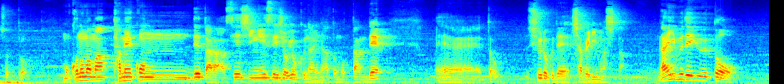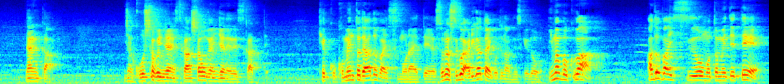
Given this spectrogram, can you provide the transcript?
ちょっともうこのまま溜め込んでたら精神衛生上良くないなと思ったんでえー、っと収録で喋りました。ライブで言うとなんかじゃあこうした方がいいんじゃないですかあした方がいいんじゃないですかって。結構コメントでアドバイスもらえてそれはすごいありがたいことなんですけど今僕はアドバイスを求めてて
